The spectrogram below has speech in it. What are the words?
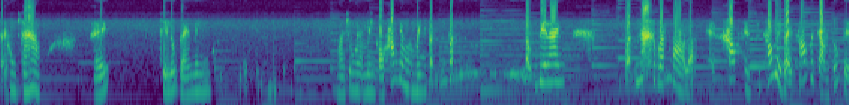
sẽ không sao. Thế thì lúc đấy mình nói chung là mình có khóc nhưng mà mình vẫn vẫn động viên anh. Vẫn vẫn bảo là khóc thì khóc thì phải khóc cái cảm xúc thì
